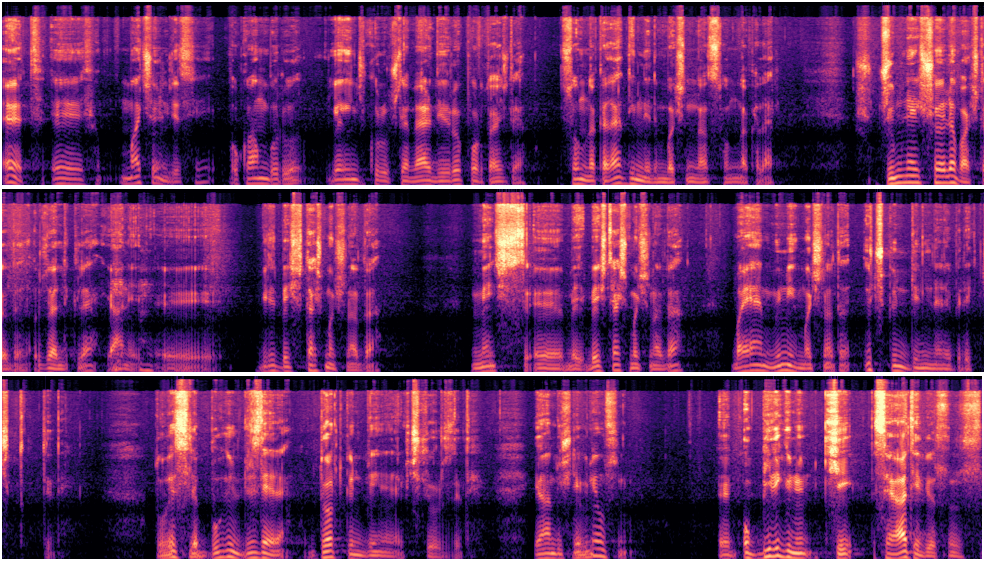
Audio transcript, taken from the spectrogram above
Evet, e, maç öncesi Okan Buru yayıncı kuruluşta verdiği röportajda sonuna kadar dinledim başından sonuna kadar. Cümle şöyle başladı özellikle yani e, biz Beşiktaş maçına da Manchester, e, Be- Beşiktaş maçına da Bayern Münih maçına da 3 gün dinlenerek çıktık dedi. Dolayısıyla bugün Rize'ye 4 gün dinlenerek çıkıyoruz dedi. Yani düşünebiliyor musun? E, o bir günün ki seyahat ediyorsunuz.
